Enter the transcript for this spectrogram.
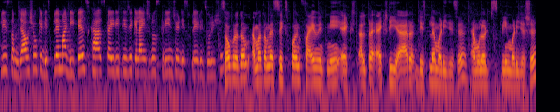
પ્લીઝ સમજાવશો કે ડિસ્પ્લેમાં ડિટેલ્સ ખાસ કઈ રીતે છે કેટલા ઇંચનો સ્ક્રીન છે ડિસ્પ્લે રિઝોલ્યુશન સૌપ્રથમ આમાં તમને સિક્સ પોઈન્ટ ફાઇવ ઇંચની અલ્ટ્રા એચડીઆર ડિસ્પ્લે મળી જશે એમોલેડ સ્ક્રીન મળી જશે.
